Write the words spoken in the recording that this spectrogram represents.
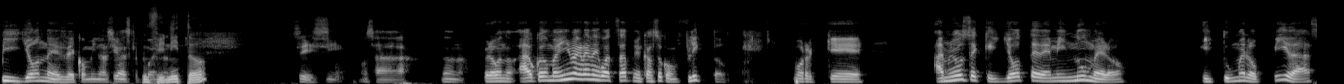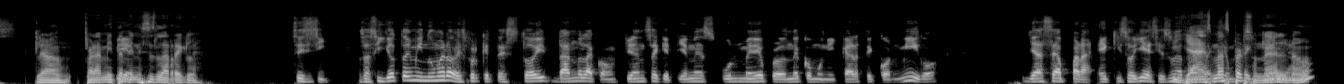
billones de combinaciones que pueden hacer. Infinito. Sí, sí, o sea, no, no. Pero bueno, ah, cuando a mí me agregan en WhatsApp me causa conflicto, porque a menos de que yo te dé mi número y tú me lo pidas, Claro, para mí también esa es la regla. sí, sí, sí. O sea, si yo te doy mi número es porque te estoy dando la confianza que tienes un medio por donde comunicarte conmigo, ya sea para X o Y. Si es una Y ya es más personal, pequeña. ¿no?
